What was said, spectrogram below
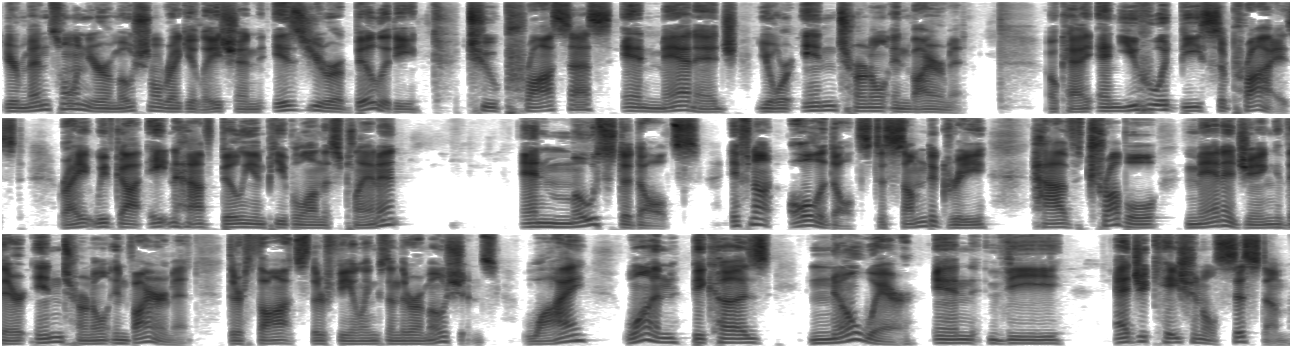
Your mental and your emotional regulation is your ability to process and manage your internal environment. Okay. And you would be surprised, right? We've got eight and a half billion people on this planet, and most adults, if not all adults to some degree, have trouble managing their internal environment, their thoughts, their feelings, and their emotions. Why? One, because nowhere in the educational system,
